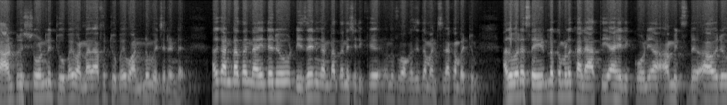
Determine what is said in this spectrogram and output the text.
താണ്ടു സ്റ്റോണിൽ two by one and half two by വണ്ണും വെച്ചിട്ടുണ്ട്. അത് കണ്ടാൽ തന്നെ അതിന്റെ ഒരു ഡിസൈൻ കണ്ടാൽ തന്നെ ശരിക്ക് ഒന്ന് ഫോക്കസ് ചെയ്താൽ മനസ്സിലാക്കാൻ പറ്റും. അതുപോലെ സൈഡിലൊക്കെ നമ്മൾ കലാത്തിയ ഹെലിക്കോണിയ ആ മിക്സ്ഡ് ആ ഒരു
